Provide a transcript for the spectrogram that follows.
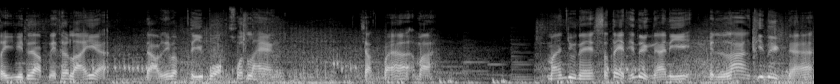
ตีระดับเนเธอร์ไลท์อะดาบนี้แบบตีบวกโคตรแรง จัดไปฮะมา มันอยู่ในสเตจที่หนึ่งนะอันนี้เป็นร่างที่หนึ่งนะฮะ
